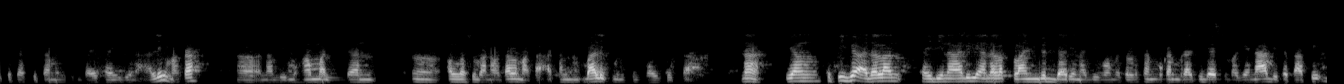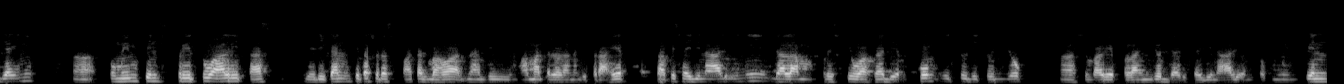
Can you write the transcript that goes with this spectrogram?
ketika kita mencintai Sayyidina Ali maka Nabi Muhammad dan Allah Subhanahu wa taala maka akan balik mencintai yang ketiga adalah Sayyidina Ali adalah pelanjut dari Nabi Muhammad SAW. Bukan berarti dia sebagai nabi, tetapi dia ini uh, pemimpin spiritualitas. Jadi kan kita sudah sepakat bahwa Nabi Muhammad adalah nabi terakhir. Tapi Sayyidina Ali ini dalam peristiwa Ghadir Kum itu ditunjuk uh, sebagai pelanjut dari Sayyidina Ali untuk memimpin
